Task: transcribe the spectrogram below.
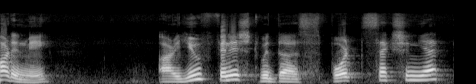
Pardon me, are you finished with the sports section yet?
